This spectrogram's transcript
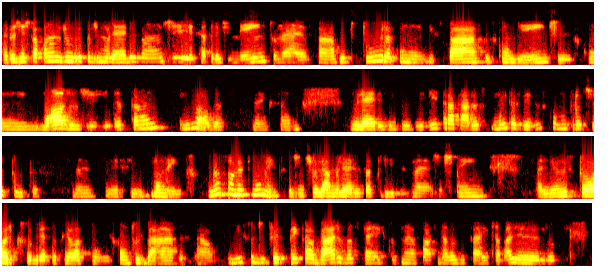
mas a gente está falando de um grupo de mulheres onde esse atrevimento, né, essa ruptura com espaços, com ambientes, com modos de vida estão em voga, né, que são mulheres, inclusive, tratadas muitas vezes como prostitutas, né, nesse momento. Não só nesse momento, se a gente olhar mulheres atrizes, né, a gente tem ali um histórico sobre essas relações conturbadas tal. Isso diz respeito a vários aspectos, né? O fato delas estarem trabalhando,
